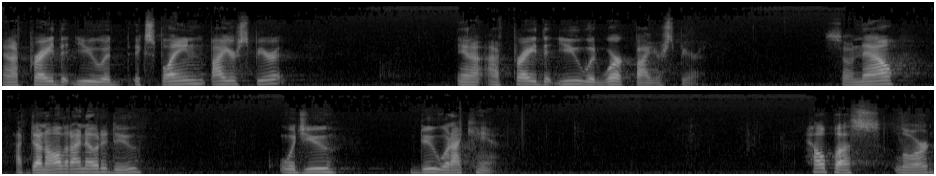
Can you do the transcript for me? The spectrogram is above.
And I've prayed that you would explain by your Spirit. And I've prayed that you would work by your Spirit. So now I've done all that I know to do. Would you do what I can? Help us, Lord.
